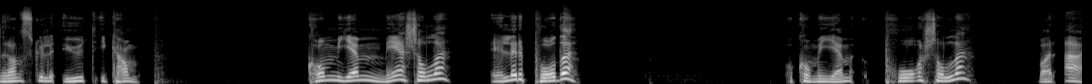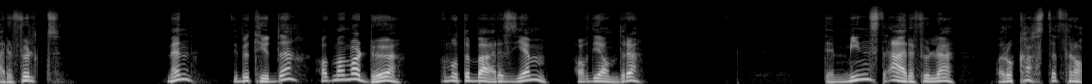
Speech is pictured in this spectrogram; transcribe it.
når han skulle ut i kamp. Kom hjem med skjoldet, eller på det! Å komme hjem på skjoldet var ærefullt, men det betydde at man var død og måtte bæres hjem av de andre. Det minst ærefulle var å kaste fra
